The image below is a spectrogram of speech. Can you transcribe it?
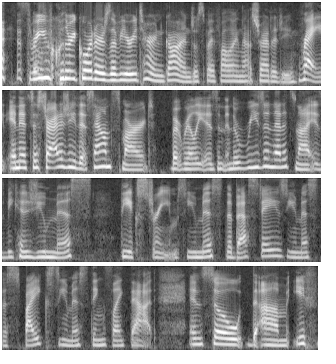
three three quarters of your return gone just by following that strategy. Right. And it's a strategy that sounds smart, but really isn't. And the reason that it's not is because you miss the extremes. You miss the best days, you miss the spikes, you miss things like that. And so um, if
